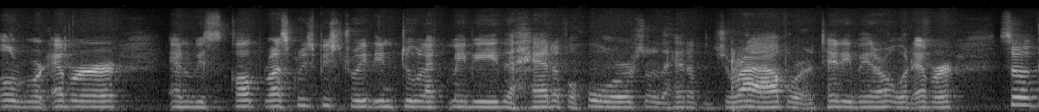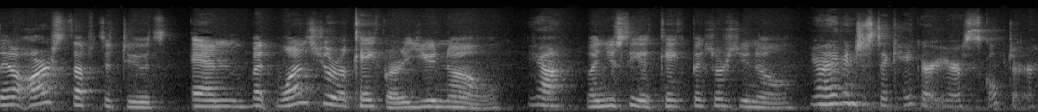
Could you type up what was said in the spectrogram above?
or whatever, and we sculpt Rice Krispies treat into like maybe the head of a horse or the head of a giraffe or a teddy bear or whatever. So there are substitutes, and but once you're a caker, you know. yeah. When you see a cake pictures, you know. You're not even just a caker, you're a sculptor.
